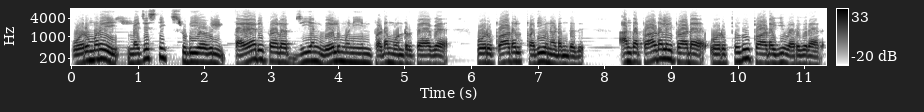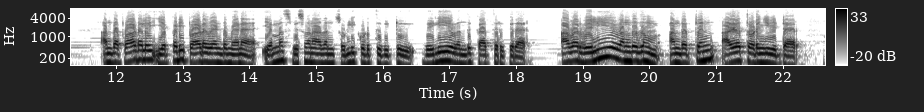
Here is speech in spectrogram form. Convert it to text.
ஒருமுறை மெஜஸ்டிக் ஸ்டுடியோவில் தயாரிப்பாளர் ஜி என் வேலுமணியின் படம் ஒன்றுக்காக ஒரு பாடல் பதிவு நடந்தது. அந்த பாடலை பாட ஒரு புது பாடகி வருகிறார். அந்த பாடலை எப்படி பாட வேண்டும் என எம். எஸ். விஸ்வநாதன் சொல்லி கொடுத்து விட்டு வெளியே வந்து காத்திருக்கிறார். அவர் வெளியே வந்ததும் அந்த பெண் அழத் தொடங்கிவிட்டார்.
